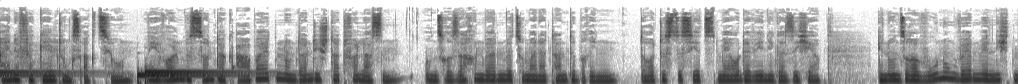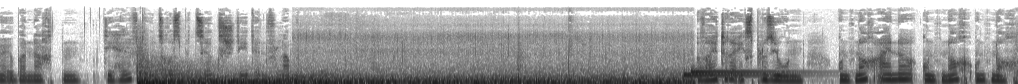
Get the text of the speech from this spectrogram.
Eine Vergeltungsaktion. Wir wollen bis Sonntag arbeiten und dann die Stadt verlassen. Unsere Sachen werden wir zu meiner Tante bringen. Dort ist es jetzt mehr oder weniger sicher. In unserer Wohnung werden wir nicht mehr übernachten. Die Hälfte unseres Bezirks steht in Flammen. Weitere Explosionen und noch eine und noch und noch.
